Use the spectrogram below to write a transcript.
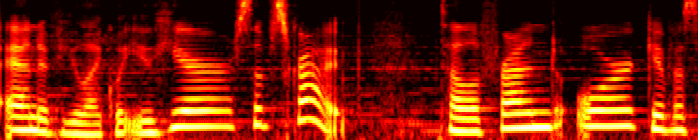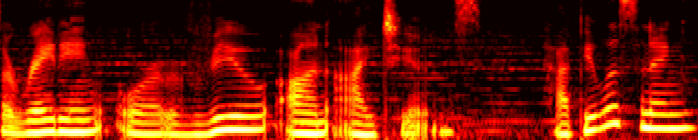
And if you like what you hear, subscribe, tell a friend, or give us a rating or a review on iTunes. Happy listening!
